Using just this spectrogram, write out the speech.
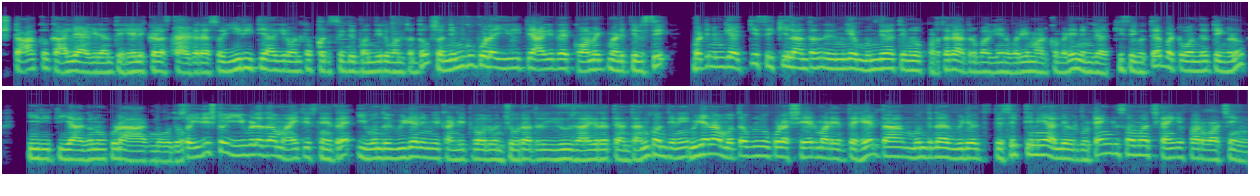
ಸ್ಟಾಕ್ ಖಾಲಿ ಆಗಿದೆ ಅಂತ ಹೇಳಿ ಕಳಿಸ್ತಾ ಇದ್ದಾರೆ. ಸೊ ಈ ರೀತಿ ಆಗಿರುವಂತ ಪರಿಸ್ಥಿತಿ ಬಂದಿರುವಂತದ್ದು. ಸೊ ನಿಮ್ಗೂ ಕೂಡ ಈ ರೀತಿ ಆಗಿದೆ ಕಾಮೆಂಟ್ ಮಾಡಿ ತಿಳಿಸಿ. ಬಟ್ ನಿಮ್ಗೆ ಅಕ್ಕಿ ಸಿಕ್ಕಿಲ್ಲ ಅಂತಂದ್ರೆ ನಿಮ್ಗೆ ಮುಂದಿನ ತಿಂಗಳು ಕೊಡ್ತಾರೆ. ಅದ್ರ ಬಗ್ಗೆ ಏನು ವರಿ ಮಾಡ್ಕೋಬೇಡಿ. ನಿಮ್ಗೆ ಅಕ್ಕಿ ಸಿಗುತ್ತೆ. ಬಟ್ ಒಂದು ತಿಂಗಳು ಈ ರೀತಿಯಾಗನು ಕೂಡ ಆಗಬಹುದು ಸೊ ಇದಿಷ್ಟು ಈ ವಿಡಿಯೋದ ಮಾಹಿತಿ ಸ್ನೇಹಿತರೆ. ಈ ಒಂದು ವಿಡಿಯೋ ನಿಮ್ಗೆ ಖಂಡಿತವಾಗ್ಲೂ ಒಂಚೂರಾದ್ರೂ ಯೂಸ್ ಆಗಿರುತ್ತೆ ಅಂತ ಅನ್ಕೊಂತೀನಿ. ವಿಡಿಯೋನ ಮತ್ತೊಬ್ರಿಗೂ ಕೂಡ ಶೇರ್ ಮಾಡಿ ಅಂತ ಹೇಳ್ತಾ ಮುಂದಿನ ವಿಡಿಯೋ ಜೊತೆ ಸಿಗ್ತೀನಿ. ಅಲ್ಲಿವರೆಗೂ thank you so much thank you for watching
